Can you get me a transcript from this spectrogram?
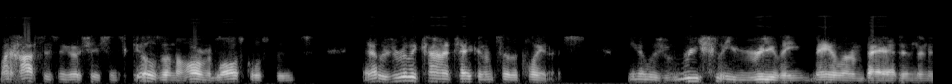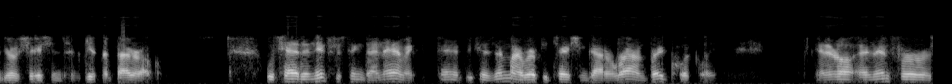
my hostage negotiation skills on the Harvard Law School students, and I was really kind of taking them to the cleaners. You know, was really, really nailing them bad in the negotiations and getting the better of them, which had an interesting dynamic eh, because then my reputation got around very quickly. And, then, and then for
